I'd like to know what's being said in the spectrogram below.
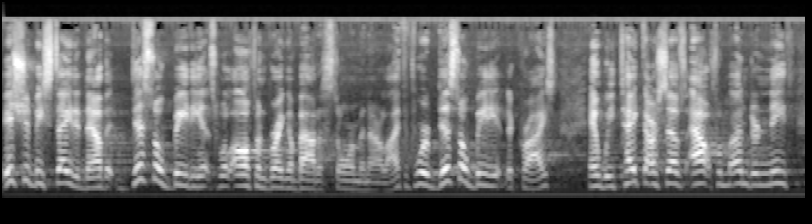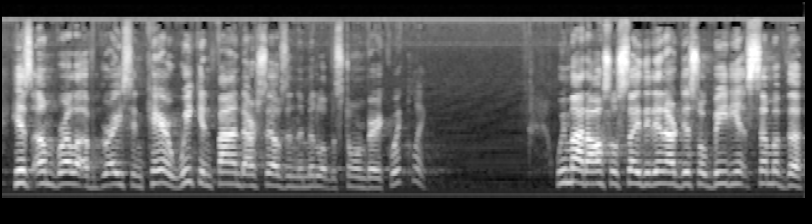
It should be stated now that disobedience will often bring about a storm in our life. If we're disobedient to Christ and we take ourselves out from underneath His umbrella of grace and care, we can find ourselves in the middle of a storm very quickly. We might also say that in our disobedience, some of the,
